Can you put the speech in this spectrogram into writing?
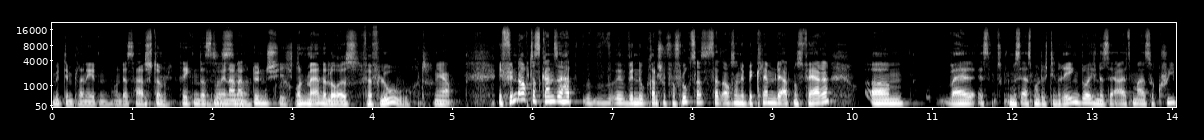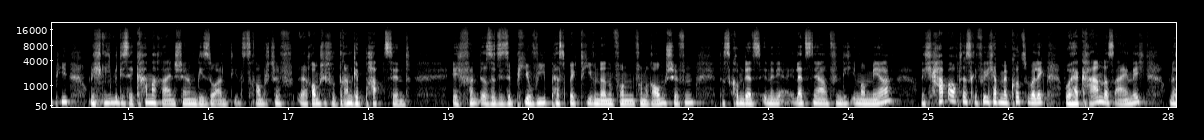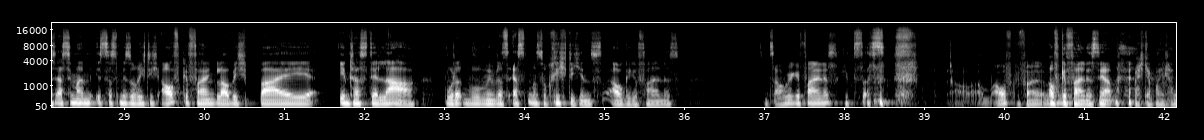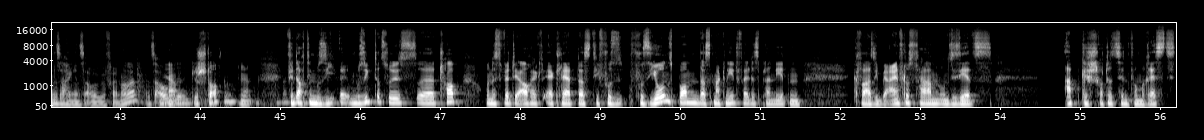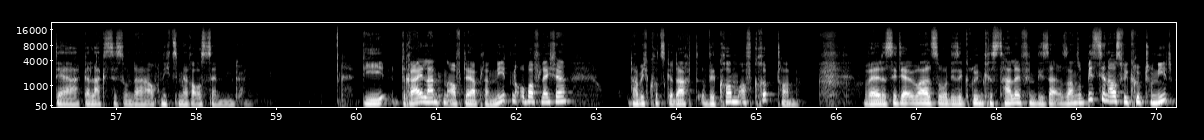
mit dem Planeten. Und deshalb stimmt. regnet das, Das nur in einer äh, Dünnschicht. Und Mandalore ist verflucht. Ja. Ich finde auch, das Ganze hat, wenn du gerade schon verflucht hast, es hat auch so eine beklemmende Atmosphäre. Ähm, weil es, du musst erstmal durch den Regen durch und das ist ja erstmal so creepy. Und ich liebe diese Kameraeinstellungen, die so an das Raumschiff, äh, Raumschiff so dran gepappt sind. Ich fand also diese POV-Perspektiven dann von, von Raumschiffen, das kommt jetzt in den letzten Jahren, finde ich, immer mehr. Und ich habe auch das Gefühl, ich habe mir kurz überlegt, woher kam das eigentlich? Und das erste Mal ist das mir so richtig aufgefallen, glaube ich, bei Interstellar, wo, wo mir das erste Mal so richtig ins Auge gefallen ist. Ins Auge gefallen ist? Gibt es das? Aufgefallen. Aufgefallen ist, ja. Ich glaube, man kann sagen, ins Auge gefallen, oder? Ins Auge ja. gestochen. Ja. Ich finde auch die Musik, äh, Musik dazu ist äh, top und es wird ja auch er erklärt, dass die Fus Fusionsbomben das Magnetfeld des Planeten quasi beeinflusst haben und sie jetzt abgeschottet sind vom Rest der Galaxis und da auch nichts mehr raussenden können. Die drei landen auf der Planetenoberfläche. Da habe ich kurz gedacht, willkommen auf Krypton. Weil das sieht ja überall so, diese grünen Kristalle, find, die sahen so ein bisschen aus wie Kryptonit.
